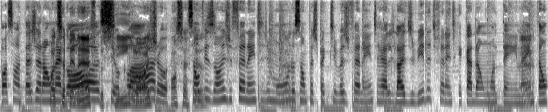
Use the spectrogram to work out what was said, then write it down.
possam até gerar um Pode ser negócio, benéfico, sim, claro. lógico, com certeza. São visões diferentes de mundo, É. são perspectivas diferentes, realidade de vida diferente que cada uma tem, né? É, Então,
